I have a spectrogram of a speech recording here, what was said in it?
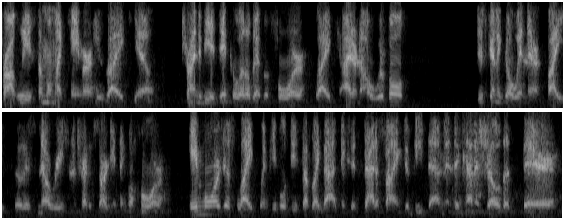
probably someone like Teymur who's like, you know, trying to be a dick a little bit before. Like, I don't know. We're both just to go in there and fight, so there's no reason to try to start anything before. It more just like when people do stuff like that it makes it satisfying to beat them and to kind of show that their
